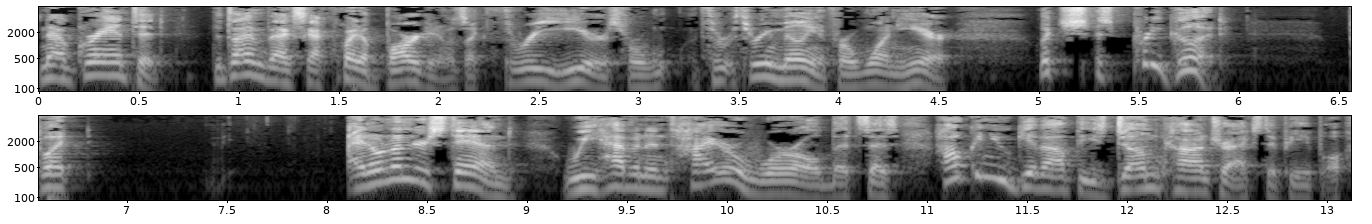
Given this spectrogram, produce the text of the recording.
Now, granted, the Diamondbacks got quite a bargain. It was like three years for th- three million for one year, which is pretty good. But I don't understand. We have an entire world that says, how can you give out these dumb contracts to people?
